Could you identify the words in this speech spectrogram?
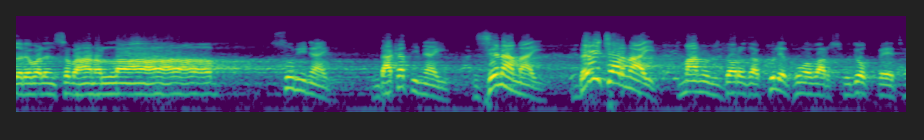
ধরে বলেন সুবাহান চুরি নাই, ডাকাতি নাই, জেনা নাই বেবিচার নাই। মানুষ দরজা খুলে ঘুমাবার সুযোগ পেয়েছে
